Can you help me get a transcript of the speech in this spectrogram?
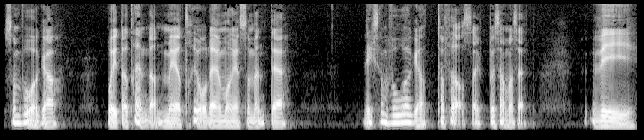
som vågar bryta trenden. Men jag tror det är många som inte liksom vågar ta för sig på samma sätt. Vi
